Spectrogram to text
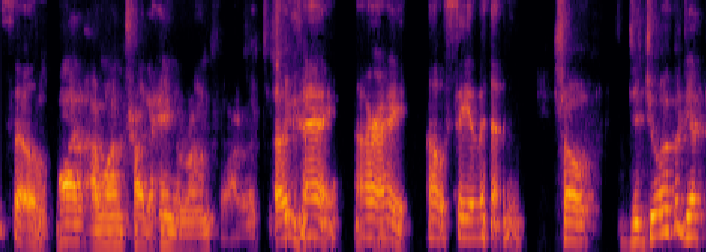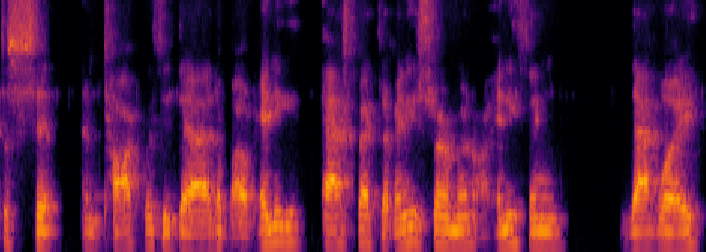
So well, that I want to try to hang around for. I like to Okay. All right. I'll see you then. So, did you ever get to sit and talk with your dad about any aspect of any sermon or anything that way?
